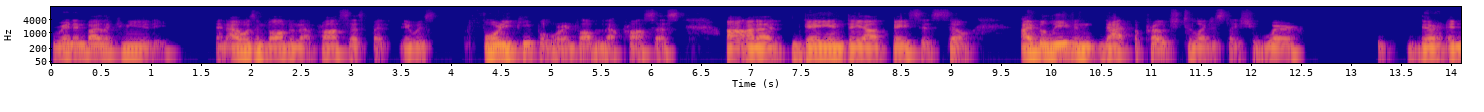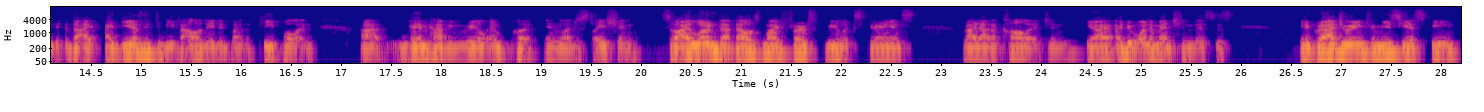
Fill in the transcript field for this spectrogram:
written by the community and I was involved in that process, but it was 40 people were involved in that process uh, on a day in, day out basis. So I believe in that approach to legislation where there and the ideas need to be validated by the people and uh, them having real input in legislation. So I learned that. That was my first real experience right out of college. And you know, I, I do want to mention this is, you know, graduating from UCSB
